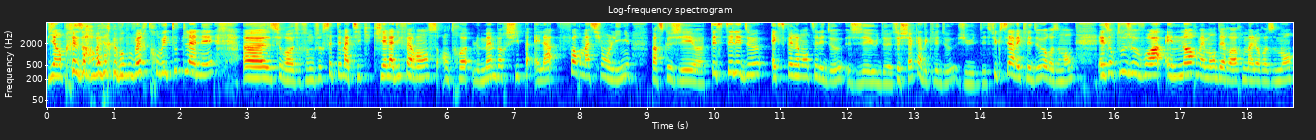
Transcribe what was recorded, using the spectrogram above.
bien présent, on va dire que vous pouvez retrouver toute l'année euh, sur, euh, sur, sur, cette thématique qui est la différence entre le membership et la formation en ligne. Parce que j'ai euh, testé les deux, expérimenté les deux, j'ai eu des échecs avec les deux, j'ai eu des succès avec les deux heureusement. Et surtout je vois énormément d'erreurs malheureusement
